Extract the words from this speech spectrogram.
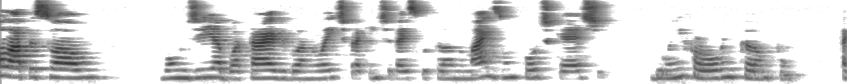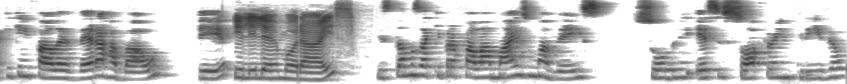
Olá, pessoal. Bom dia, boa tarde, boa noite para quem estiver escutando mais um podcast do InfoRoll em Campo. Aqui quem fala é Vera Rabal e, e Lilia Moraes. Estamos aqui para falar mais uma vez sobre esse software incrível,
